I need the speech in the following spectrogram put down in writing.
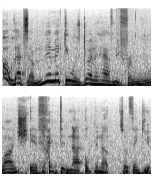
oh, that's a mimic. It was gonna have me for lunch if it did not open up. So thank you.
